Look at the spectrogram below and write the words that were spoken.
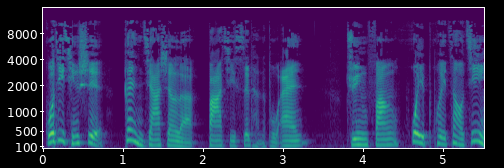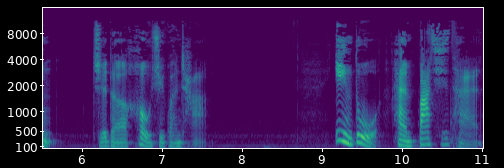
国际形势更加深了巴基斯坦的不安。军方会不会造镜，值得后续观察。印度和巴基斯坦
